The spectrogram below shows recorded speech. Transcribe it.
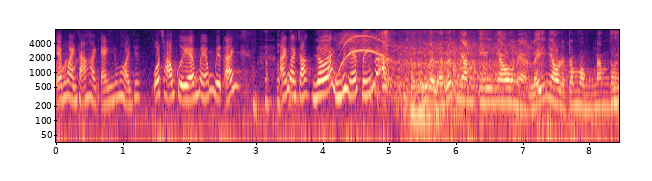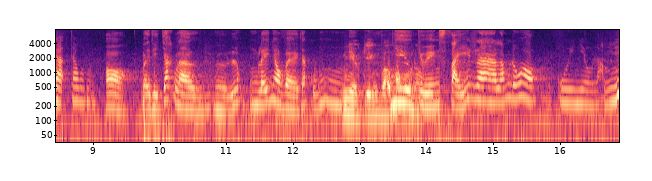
em ngoảnh thẳng hành anh em hỏi chứ ủa sao cười em mà em không biết anh? Anh ngoảnh sao giờ anh mới nghe tin á. Như vậy là rất nhanh yêu nhau nè lấy nhau là trong vòng một năm thôi. Dạ trong một ồ vậy thì chắc là ừ, lúc lấy nhau về chắc cũng nhiều chuyện vỡ mộng nhiều chuyện xảy ra lắm đúng không? Ui nhiều lắm.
